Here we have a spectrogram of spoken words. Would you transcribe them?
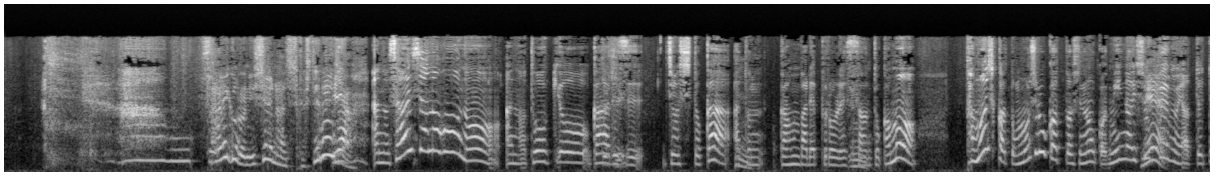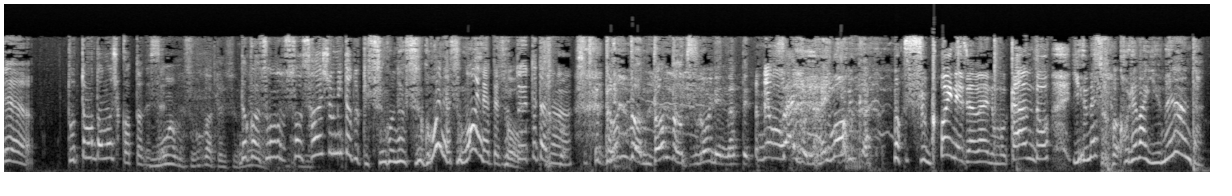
ああ。最後の2試合の話しかしてないいじゃんや。、あの、最初の方の、あの、東京ガールズ女子とか、あと、頑張れプロレスさんとかも、楽しかった、面白かったし、なんかみんな一生懸命やってて、とっても楽しかったです。ノアもすごかったですよね。だから、その、そう、最初見た時、すごいね、すごいね、すごいねってずっと言ってたじゃん。どんどんどんどんすごいねになってでも、最後泣いてるから。うすごいねじゃないの、もう感動、夢、これは夢なんだ。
